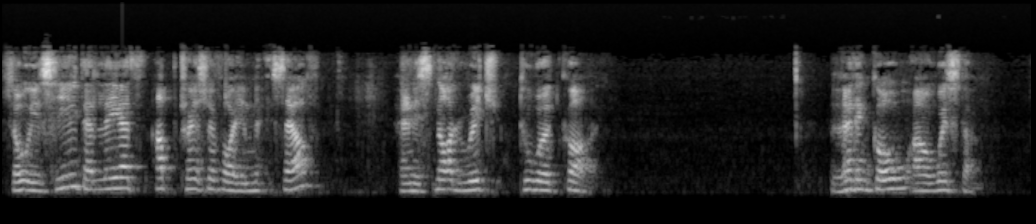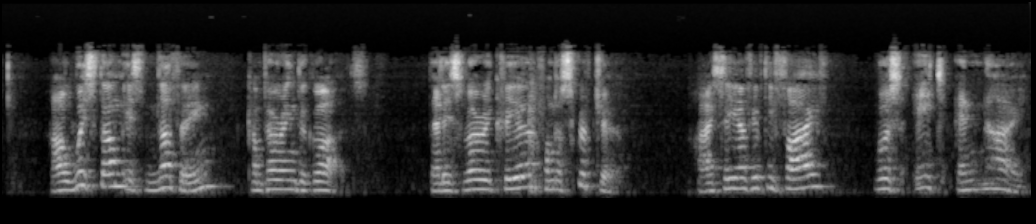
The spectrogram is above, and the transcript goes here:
So is he that layeth up treasure for himself, and is not rich toward God. Letting go our wisdom. Our wisdom is nothing comparing to God's. That is very clear from the scripture. Isaiah 55, verse 8 and 9.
